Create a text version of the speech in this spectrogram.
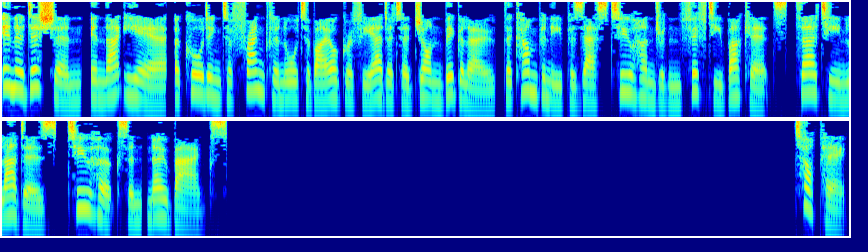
In addition, in that year, according to Franklin autobiography editor John Bigelow, the company possessed 250 buckets, 13 ladders, two hooks and no bags. Topic.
